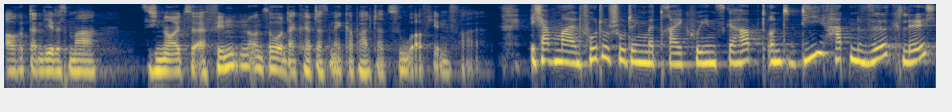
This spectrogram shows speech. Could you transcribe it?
Auch dann jedes Mal sich neu zu erfinden und so. Und da gehört das Make-up halt dazu, auf jeden Fall. Ich habe mal ein Fotoshooting mit drei Queens gehabt und die hatten wirklich,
